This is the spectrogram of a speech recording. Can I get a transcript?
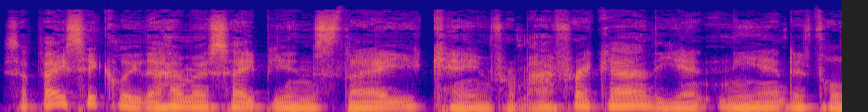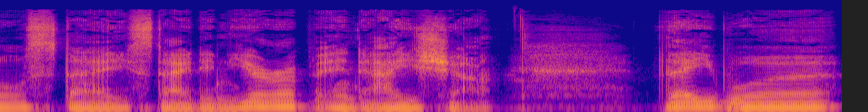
So basically, the Homo sapiens, they came from Africa. The Neanderthals, they stayed in Europe and Asia. They were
